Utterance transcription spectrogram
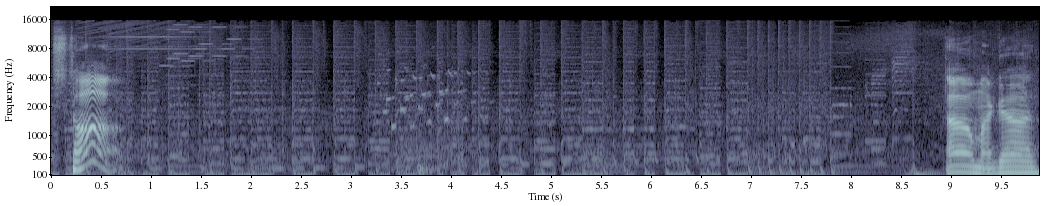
Stop! Oh my god.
